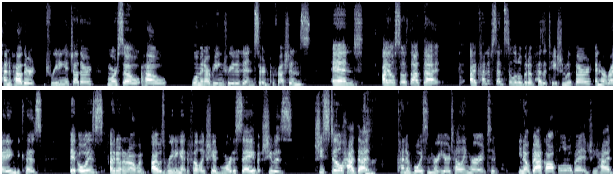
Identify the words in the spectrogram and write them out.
kind of how they're treating each other, more so how women are being treated in certain professions. And I also thought that I kind of sensed a little bit of hesitation with her in her writing because it always I don't know when I was reading it it felt like she had more to say but she was she still had that kind of voice in her ear telling her to you know back off a little bit and she had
